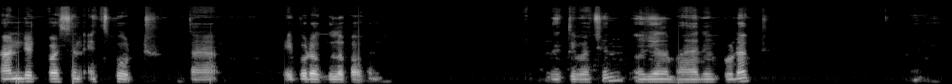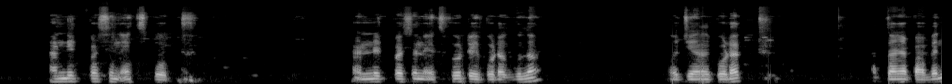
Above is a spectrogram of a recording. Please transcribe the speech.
hundred percent export তারা এই প্রোডাক্টগুলো পাবেন। দেখতে পাচ্ছেন অরিজিনাল ভাইয়াদের product hundred percent export hundred percent export এই প্রোডাক্টগুলো অরিজিনাল প্রোডাক্ট আপনারা পাবেন।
